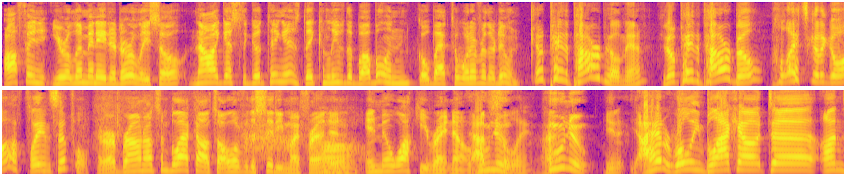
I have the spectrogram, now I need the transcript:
often you're eliminated early. So now I guess the good thing is they can leave the bubble and go back to whatever they're doing. Got to pay the power bill, man. If you don't pay the power bill, the light's going to go off, plain and simple. There are brownouts and blackouts all over the city, my friend, oh. and in Milwaukee right now. Absolutely. Who knew? Who knew? You know, I had a rolling blackout uh, on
